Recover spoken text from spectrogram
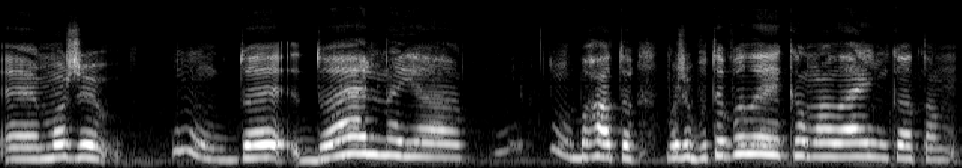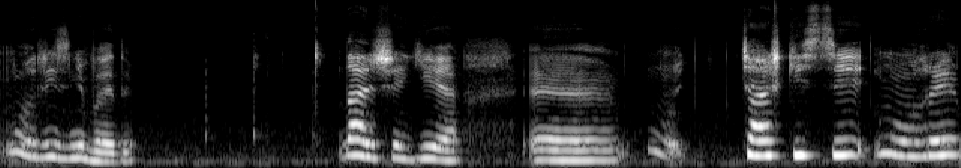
Е, може ну, дуе- дуельна, я, ну, багато може бути велика, маленька, там, ну, різні види. Далі є е, ну, тяжкість ну, гри.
